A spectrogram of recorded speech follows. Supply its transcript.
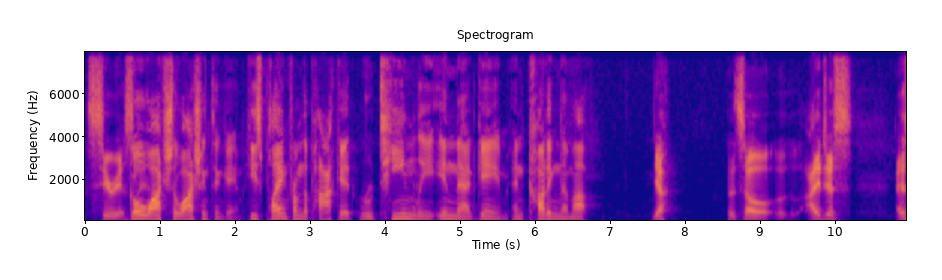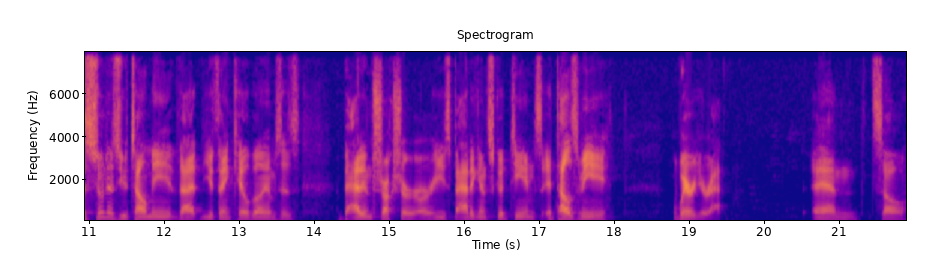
Seriously. go watch the Washington game. He's playing from the pocket routinely in that game and cutting them up. Yeah. So I just, as soon as you tell me that you think Caleb Williams is bad in structure or he's bad against good teams, it tells me where you're at. And so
